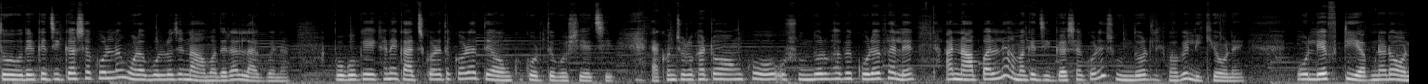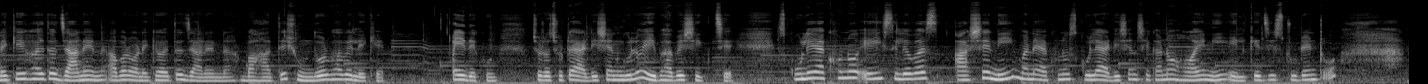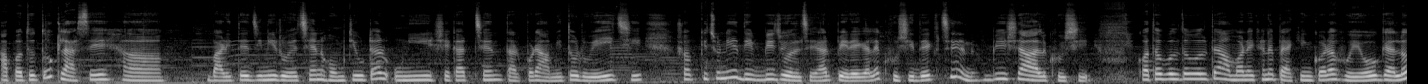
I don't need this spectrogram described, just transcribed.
তো ওদেরকে জিজ্ঞাসা করলাম, ওরা বলল যে, না, আমাদের আর লাগবে না। পোগোকে এখানে কাজ করাতে করাতে অঙ্ক করতে বসিয়েছি। এখন ছোটোখাটো অঙ্ক ও সুন্দরভাবে করে ফেলে আর না পারলে আমাকে জিজ্ঞাসা করে সুন্দরভাবে লিখেও নেয়। ও লেফটি, আপনারা অনেকেই হয়তো জানেন, আবার অনেকে হয়তো জানেন না, বা হাতে সুন্দরভাবে লেখে। এই দেখুন, ছোট ছোট অ্যাডিশনগুলো এইভাবে শিখছে। স্কুলে এখনও এই সিলেবাস আসেনি মানে এখনও স্কুলে অ্যাডিশন শেখানো হয়নি। এলকেজি স্টুডেন্টও আপাতত ক্লাসে বাড়িতে যিনি রয়েছেন হোম টিউটার উনি শেখাচ্ছেন, তারপরে আমি তো রয়েইছি। সব কিছু নিয়ে দিব্যি চলছে আর পেরে গেলে খুশি দেখছেন? বিশাল খুশি। কথা বলতে বলতে আমার এখানে প্যাকিং করা হয়েও গেল।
